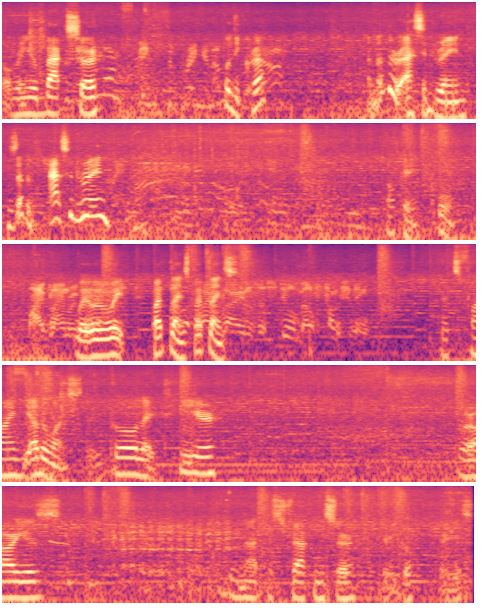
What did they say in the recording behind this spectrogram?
Covering your back, sir. Holy crap. Another acid rain. Is that an acid rain? Okay, cool. Wait, wait, wait. Pipelines, pipelines. Pipelines are still malfunctioning. Let's find the other ones. There you go, like here. Where are yous? Do not distract me, sir. There you go. There it is.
